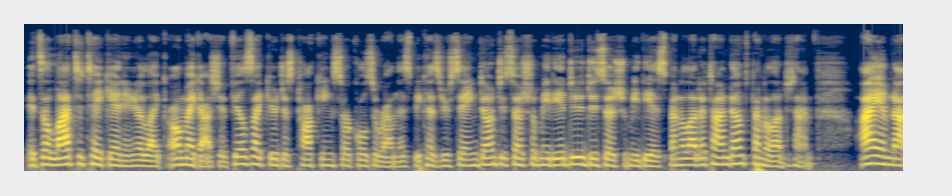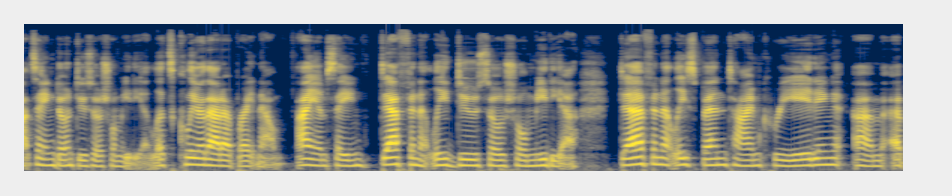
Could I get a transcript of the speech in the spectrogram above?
it's a lot to take in, and you're like, oh my gosh, it feels like you're just talking circles around this because you're saying, don't do social media, do do social media, spend a lot of time, don't spend a lot of time. I am not saying don't do social media. Let's clear that up right now. I am saying definitely do social media. Definitely spend time creating um, a,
